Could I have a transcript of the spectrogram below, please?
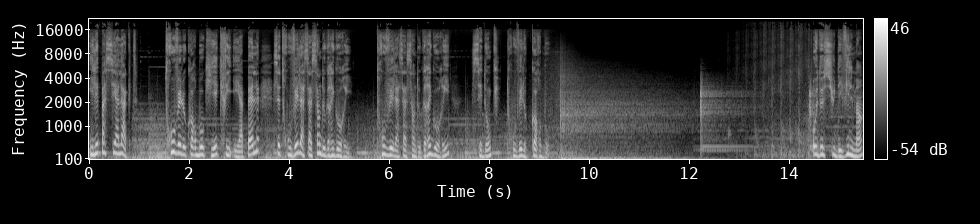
il est passé à l'acte. Trouver le corbeau qui écrit et appelle, c'est trouver l'assassin de Grégory. Trouver l'assassin de Grégory, c'est donc trouver le corbeau. Au-dessus des Villemains,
